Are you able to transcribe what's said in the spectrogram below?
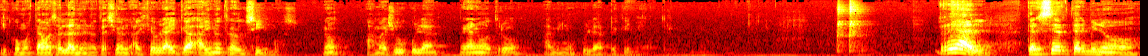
Y como estamos hablando de notación algebraica, ahí no traducimos. ¿no? A mayúscula, gran otro, A minúscula, pequeño otro. Real, tercer término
